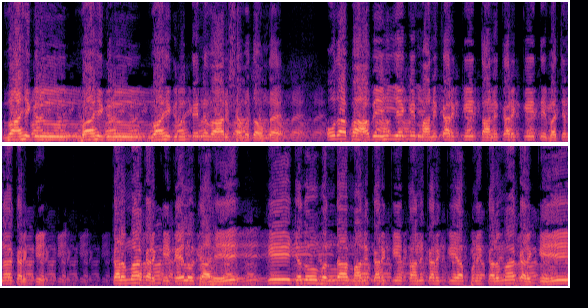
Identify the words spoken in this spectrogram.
ਵਾਹਿਗੁਰੂ ਵਾਹਿਗੁਰੂ ਵਾਹਿਗੁਰੂ ਤਿੰਨ ਵਾਰ ਸ਼ਬਦ ਆਉਂਦਾ ਹੈ। ਉਹਦਾ ਭਾਵ ਇਹੀ ਹੈ ਕਿ ਮਨ ਕਰਕੇ, ਤਨ ਕਰਕੇ ਤੇ ਵਚਨਾ ਕਰਕੇ, ਕਰਮਾਂ ਕਰਕੇ ਕਹਿ ਲੋ ਚਾਹੇ ਕਿ ਜਦੋਂ ਬੰਦਾ ਮਨ ਕਰਕੇ, ਤਨ ਕਰਕੇ, ਆਪਣੇ ਕਰਮਾਂ ਕਰਕੇ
